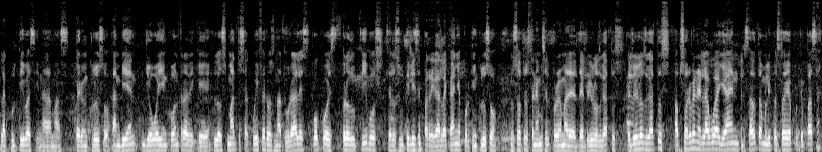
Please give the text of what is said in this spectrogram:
la cultivas y nada más. Pero incluso también yo voy en contra de que los mantos acuíferos naturales poco productivos se los utilicen para regar la caña, porque incluso nosotros tenemos el problema del río Los Gatos. El río Los Gatos absorben el agua allá en el estado de Tamaulipas todavía porque pasa,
